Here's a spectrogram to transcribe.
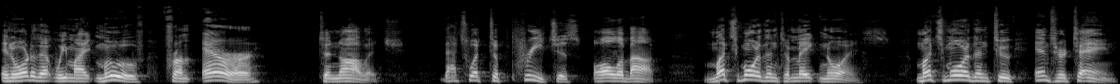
in order that we might move from error to knowledge. That's what to preach is all about. Much more than to make noise, much more than to entertain,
